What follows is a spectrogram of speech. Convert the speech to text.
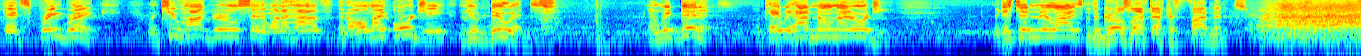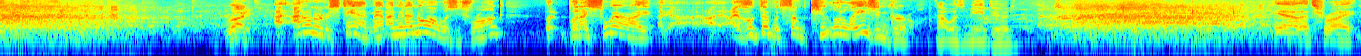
Okay, it's spring break. When two hot girls say they want to have an all-night orgy, you do it. And we did it. Okay, we had an all-night orgy. We just didn't realize. that The girls left after five minutes. Right. I, I don't understand, man. I mean, I know I was drunk, but but I swear I I, I I hooked up with some cute little Asian girl. That was me, dude. Yeah, that's right.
